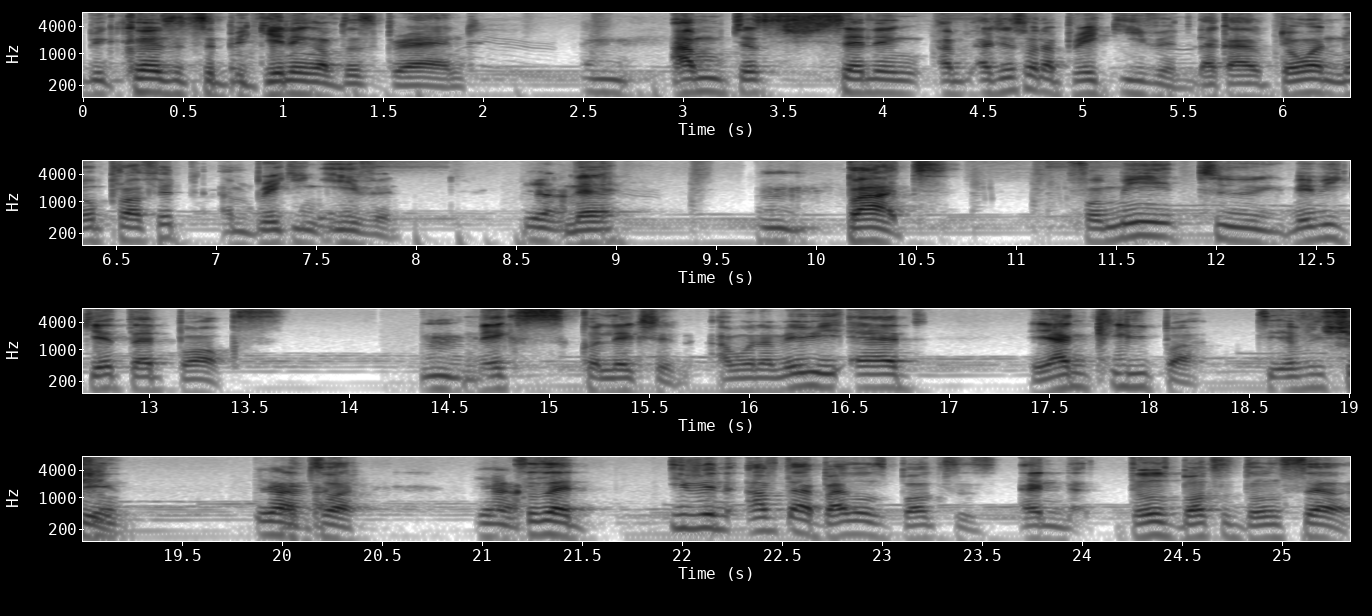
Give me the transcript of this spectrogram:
because it's the beginning of this brand. Mm. I'm just selling. I'm, I just want to break even. Like I don't want no profit. I'm breaking even. Yeah. Né? Mm. But for me to maybe get that box Mm. next collection, I want to maybe add a young clipper to every Sure. sale. Yeah. What. Yeah. So that even after I buy those boxes and those boxes don't sell,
